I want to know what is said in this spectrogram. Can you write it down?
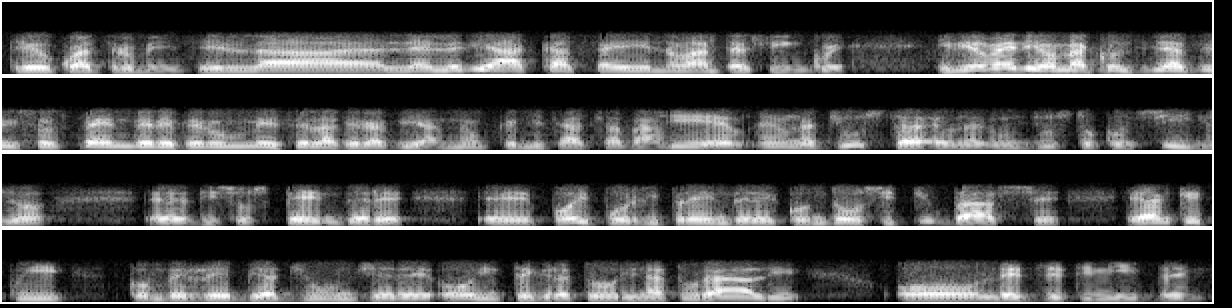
3 o 4 mesi, la, l'LDH 6,95. Il mio medico mi ha consigliato di sospendere per un mese la terapia, non che mi faccia tanto. Sì, è, giusta, è una, un giusto consiglio eh, di sospendere, eh, poi può riprendere con dosi più basse e anche qui converrebbe aggiungere o integratori naturali o l'ezetimib.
